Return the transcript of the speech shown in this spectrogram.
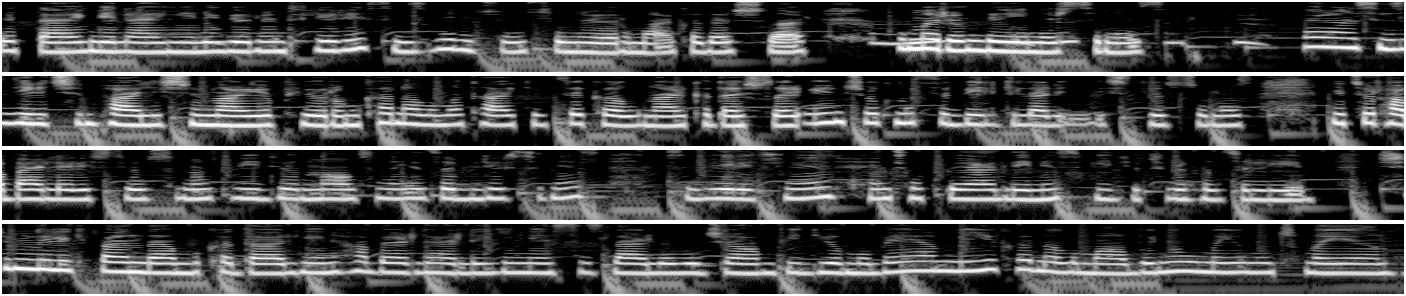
Setten gelen yeni görüntüleri sizler için sunuyorum arkadaşlar. Umarım beğenirsiniz. Her an sizler için paylaşımlar yapıyorum. Kanalıma takipte kalın arkadaşlar. En çok nasıl bilgiler istiyorsunuz? Ne tür haberler istiyorsunuz? Videonun altına yazabilirsiniz. Sizler için en çok beğendiğiniz video türü hazırlayayım. Şimdilik benden bu kadar. Yeni haberlerle yine sizlerle olacağım. Videomu beğenmeyi, kanalıma abone olmayı unutmayın.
